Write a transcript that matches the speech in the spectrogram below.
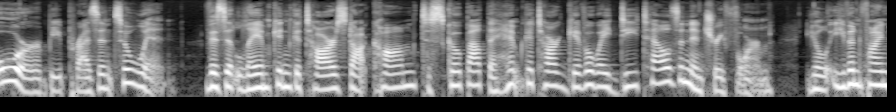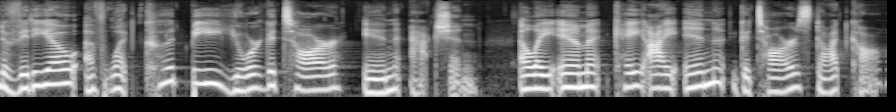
or be present to win. Visit lamkinguitars.com to scope out the hemp guitar giveaway details and entry form. You'll even find a video of what could be your guitar in action. L A M K I N guitars.com.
